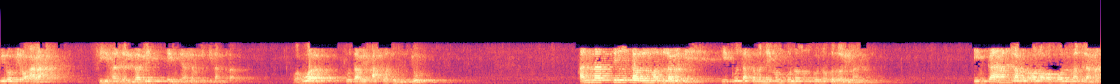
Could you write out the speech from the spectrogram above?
piro-piro arah. Fi hadzal babi ing dalem ikilah bab. Wa huwa utawi ahwadul wujuh anna tilkal mazlamati. Iku sak temene mengkono-mengkono kedzaliman ingkana lamun ono apa mazlamah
